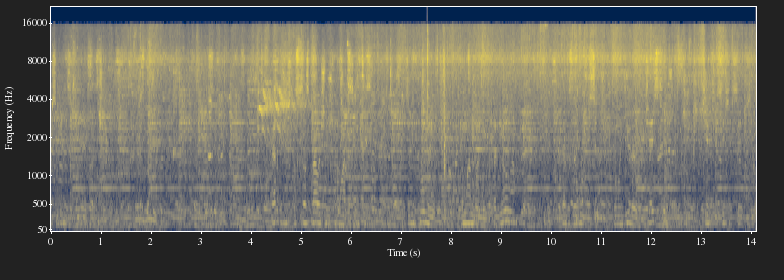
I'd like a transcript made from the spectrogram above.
сам себе не заполняет карточку. Карточка со справочной информацией. Телефоны командования батальона, как зовут командира части, все, все, все, все, все, все.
